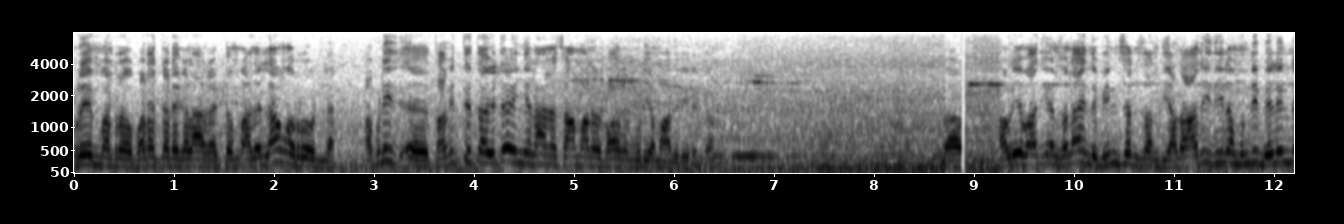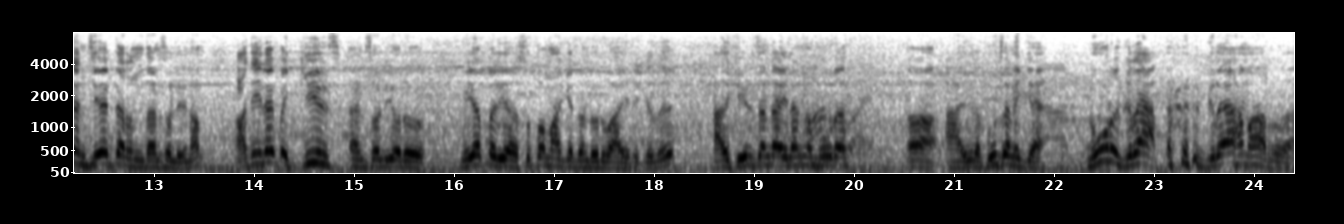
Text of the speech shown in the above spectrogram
பிரேம் பண்ணுற படக்கடைகளாகட்டும் அதெல்லாம் ஒரு ரோட்டில் அப்படி அஹ், தவிர்த்து தவிர்த்து இங்கே நாங்கள் சாமான்கள் பார்க்கக்கூடிய மாதிரி இருக்கும் அப்படியே பார்த்தீங்கன்னு சொன்னால் இந்த வின்சன் சந்தி அதாவது இதில் முந்தி வெலிங்டன் தியேட்டர் இருந்தேன்னு சொல்லினோம். அதில் இப்போ கீல்ஸ் சொல்லி ஒரு மிகப்பெரிய சூப்பர் மார்க்கெட் ஒன்று உருவாகிருக்குது அது கீழ்ஸ்ண்டா இலங்கை மூரை இதில் பூசணிக்க நூறு கிராம். கிராம் ஆறுரூவா.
